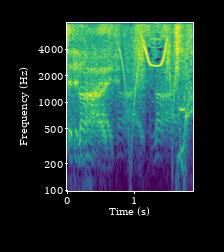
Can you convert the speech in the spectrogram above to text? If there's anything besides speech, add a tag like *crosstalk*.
broadcast it live.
